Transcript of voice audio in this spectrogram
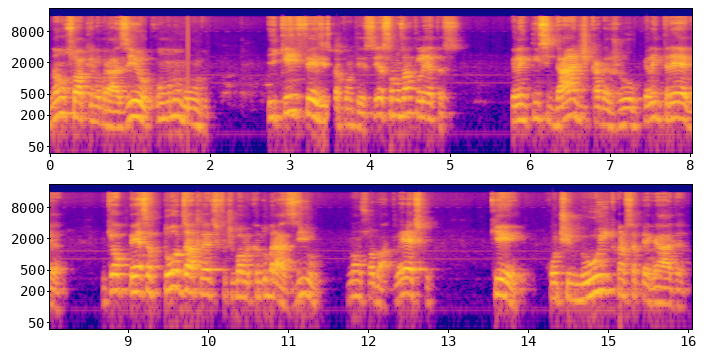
não só aqui no Brasil, como no mundo. E quem fez isso acontecer são os atletas, pela intensidade de cada jogo, pela entrega. E que eu peço a todos os atletas de futebol americano do Brasil, não só do Atlético, que continuem com essa pegada.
